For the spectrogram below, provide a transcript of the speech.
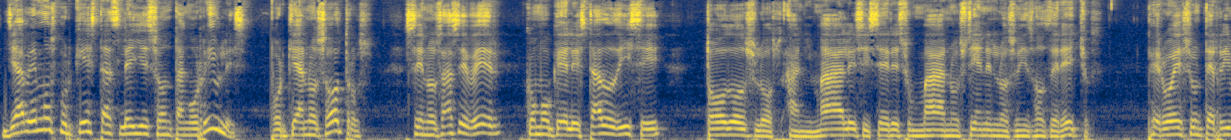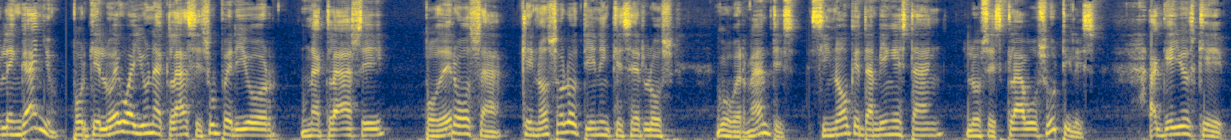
ya vemos por qué estas leyes son tan horribles. Porque a nosotros se nos hace ver como que el Estado dice, todos los animales y seres humanos tienen los mismos derechos. Pero es un terrible engaño, porque luego hay una clase superior, una clase poderosa, que no solo tienen que ser los gobernantes, sino que también están los esclavos útiles, aquellos que,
